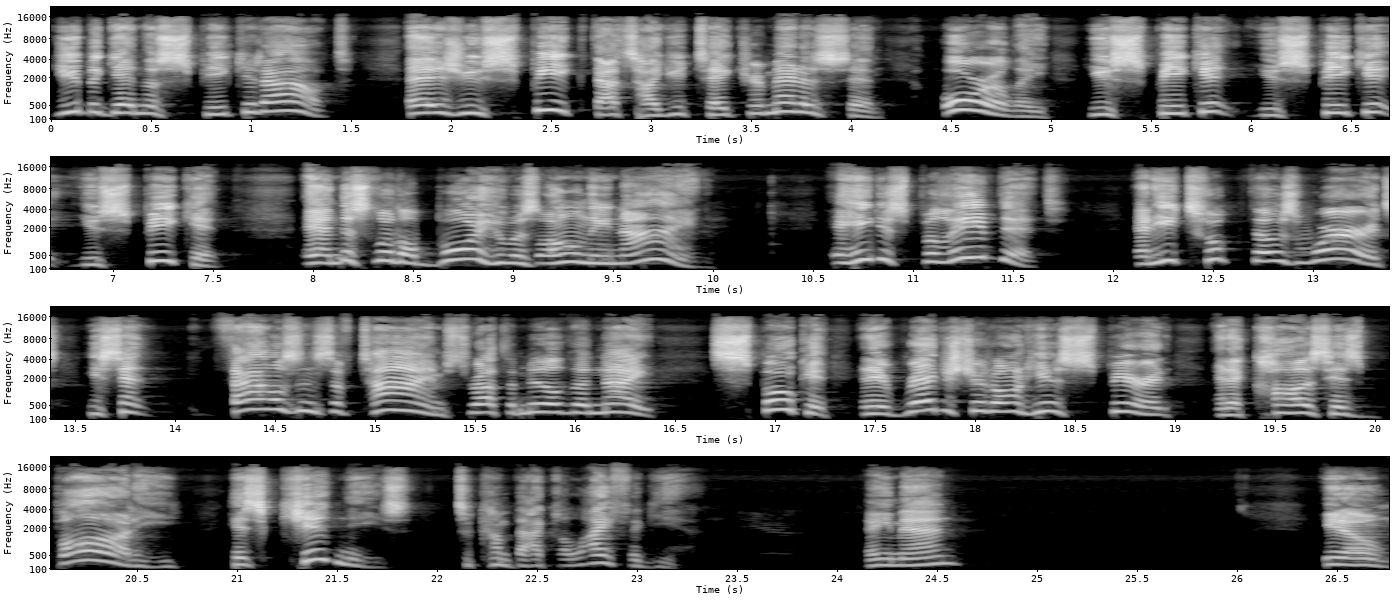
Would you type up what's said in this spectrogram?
you begin to speak it out. As you speak, that's how you take your medicine. Orally, you speak it, you speak it, you speak it. And this little boy who was only nine, he just believed it. And he took those words, he sent thousands of times throughout the middle of the night, spoke it, and it registered on his spirit, and it caused his body, his kidneys, to come back alive again. Amen. You know,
